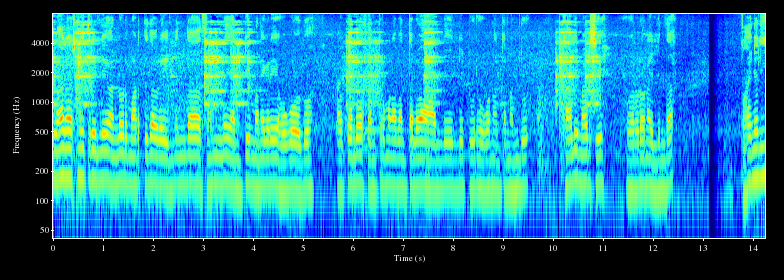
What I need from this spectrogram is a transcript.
ಇವಾಗ ಸ್ನೇಹಿತರೆ ಇಲ್ಲಿ ಅನ್ಲೋಡ್ ಮಾಡ್ತಿದ್ದವ್ರೆ ಇಲ್ಲಿಂದ ಸುಮ್ಮನೆ ಎಂಟಿ ಮನೆಗಡೆ ಹೋಗೋದು. ಯಾಕಂದರೆ ಸಂಕ್ರಮಣ ಬಂತಲ್ವ, ಅಲ್ಲಿ ಇಲ್ಲಿ ಟೂರ್ ಹೋಗೋಣ ಅಂತ ನಮ್ಮದು ಖಾಲಿ ಮಾಡಿಸಿ ಹೊರಡೋಣ ಇಲ್ಲಿಂದ. ಫೈನಲಿ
